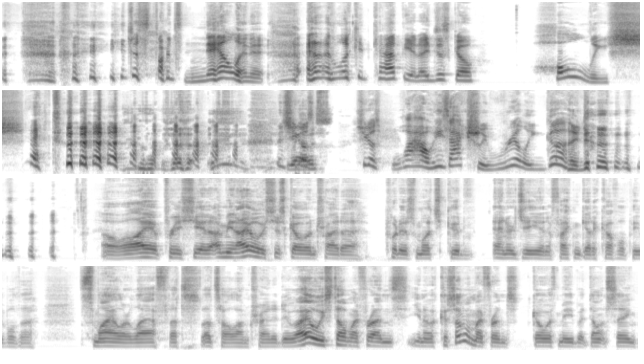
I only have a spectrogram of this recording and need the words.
he just starts nailing it. And I look at Kathy and I just go, "Holy shit!" and she goes, "She goes, wow, he's actually really good." Oh well, I appreciate it. I mean, I always just go and try to put as much good energy, and if I can get a couple people to smile or laugh, that's that's all I'm trying to do. I always tell my friends, you know, because some of my friends go with me but don't sing,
